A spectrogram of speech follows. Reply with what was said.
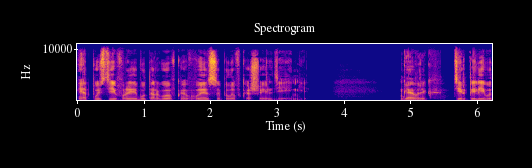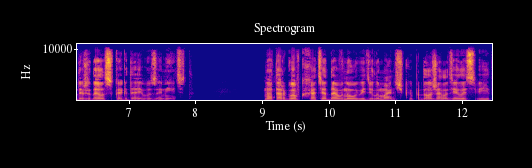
и, отпустив рыбу, торговка высыпала в кошель деньги. Гаврик терпеливо дожидался, когда его заметят. Но торговка, хотя давно увидела мальчика, продолжала делать вид,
